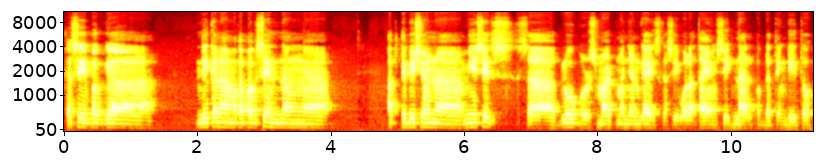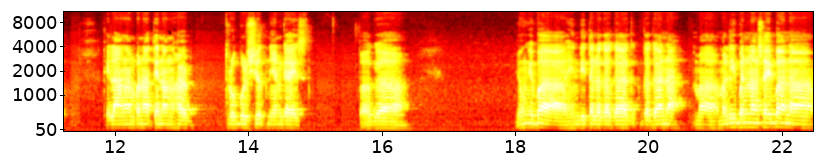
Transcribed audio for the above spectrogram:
Kasi pag uh, hindi ka na makapag-send ng uh, activation uh, message sa Globe or Smart man yan guys kasi wala tayong signal pagdating dito. Kailangan pa natin ng hard troubleshoot niyan guys. Pag uh, yung iba hindi talaga gagana. Ma maliban lang sa iba na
